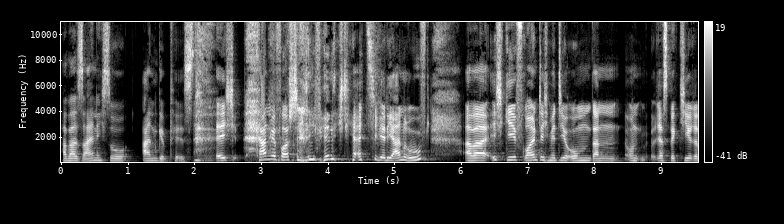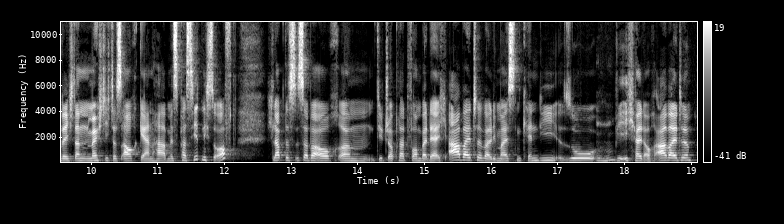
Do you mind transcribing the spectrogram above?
Aber sei nicht so angepisst. Ich kann mir vorstellen, ich bin nicht die Einzige, die anruft. Aber ich gehe freundlich mit dir um, dann und respektiere dich, dann möchte ich das auch gern haben. Es passiert nicht so oft. Ich glaube, das ist aber auch ähm, die Jobplattform, bei der ich arbeite, weil die meisten kennen die so, mhm. wie ich halt auch arbeite.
